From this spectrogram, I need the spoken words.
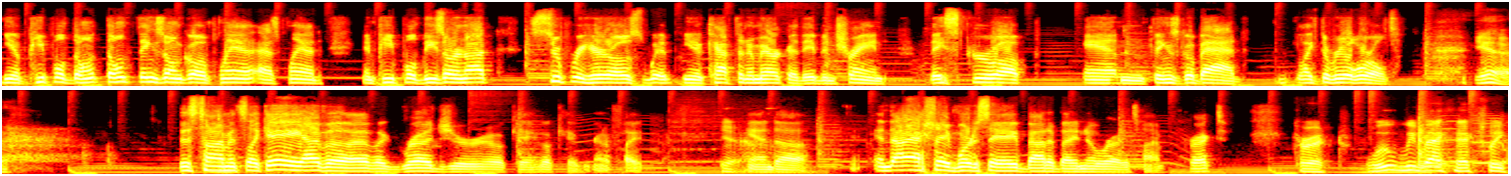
you know people don't don't things don't go plan as planned and people these are not superheroes with you know Captain America they've been trained they screw up and things go bad like the real world yeah. this time it's like hey I have a I have a grudge or okay okay we're gonna fight Yeah, and uh and I actually have more to say about it but I know we're out of time correct correct. We'll be back next week.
